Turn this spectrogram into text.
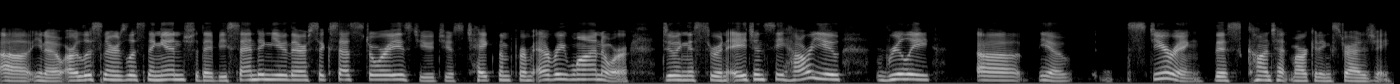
uh, you know, our listeners listening in, should they be sending you their success stories? Do you just take them from everyone or doing this through an agency? How are you really, uh, you know, steering this content marketing strategy?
